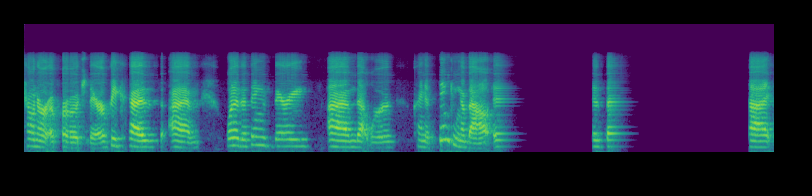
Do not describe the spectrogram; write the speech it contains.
counter approach there because um, one of the things, Barry, um, that we're kind of thinking about is, is that, that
